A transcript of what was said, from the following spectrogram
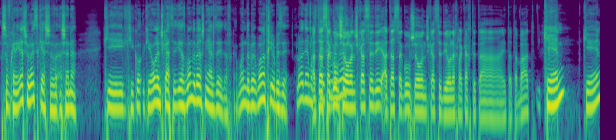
עכשיו כנראה שהוא לא יזכה הש- השנה. כי, כי, כי אורנג' קאסידי, אז בוא נדבר שנייה על זה דווקא, בוא נדבר, בוא נתחיל בזה. לא יודע אם רציתי אתה להתחיל סגור בזה. שאורנג' קאסדי, אתה סגור שאורנג' קאסידי הולך לקחת את ה- את הטבעת? כן, כן,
